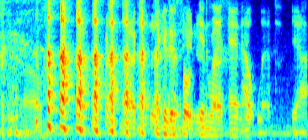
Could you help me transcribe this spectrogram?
Um, because it's both inlet and outlet. Yeah.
